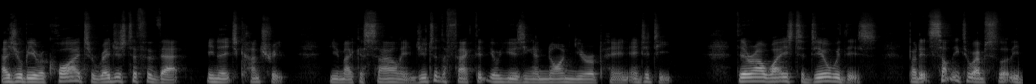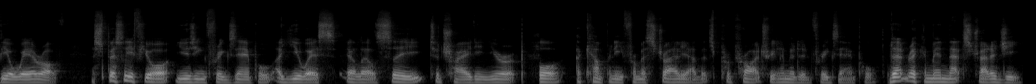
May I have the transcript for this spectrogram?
as you'll be required to register for VAT in each country you make a sale in due to the fact that you're using a non European entity. There are ways to deal with this, but it's something to absolutely be aware of especially if you're using, for example, a US LLC to trade in Europe or a company from Australia that's proprietary limited, for example. I don't recommend that strategy.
